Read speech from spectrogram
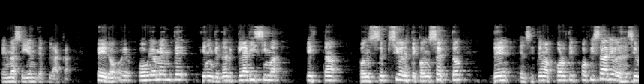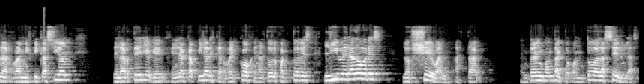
en una siguiente placa pero eh, obviamente tienen que tener clarísima esta concepción, este concepto del sistema portipofisario, es decir, una ramificación de la arteria que genera capilares que recogen a todos los factores liberadores, los llevan hasta entrar en contacto con todas las células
